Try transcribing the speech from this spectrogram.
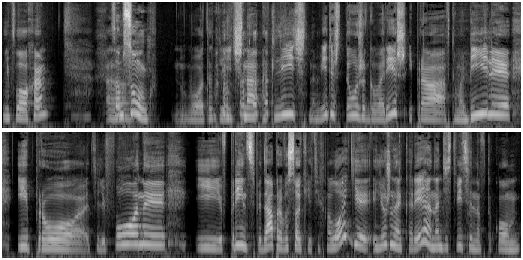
Неплохо. Samsung. Вот, отлично, отлично. Видишь, ты уже говоришь и про автомобили, и про телефоны, и, в принципе, да, про высокие технологии. И Южная Корея, она действительно в таком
